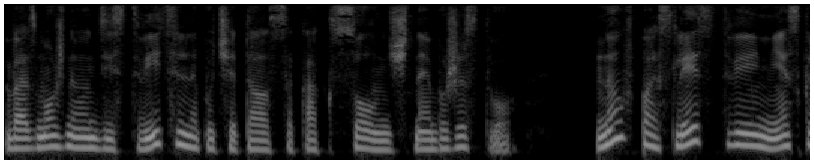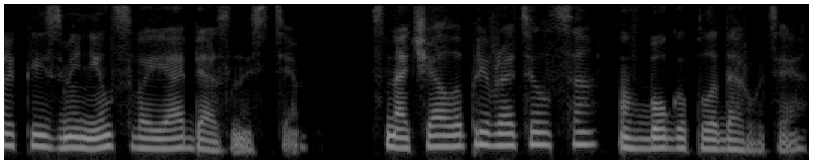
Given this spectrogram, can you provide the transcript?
возможно, он действительно почитался как солнечное божество, но впоследствии несколько изменил свои обязанности — Сначала превратился в бога плодородия,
